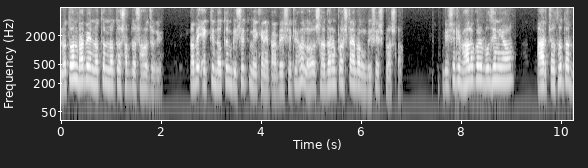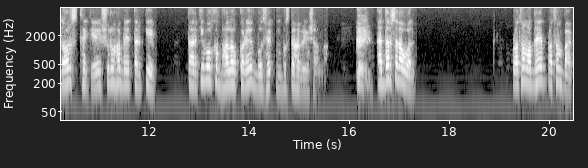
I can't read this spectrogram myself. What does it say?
নতুন ভাবে নতুন নতুন শব্দ সহযোগে। তবে একটি নতুন বিষয় তুমি এখানে পাবে, সেটি হলো সাধারণ প্রশ্ন এবং বিশেষ প্রশ্ন। বিষয়টি ভালো করে বুঝে নিও। আর চতুর্থ দর্শ থেকে শুরু হবে তারকিব। তারকিবও খুব ভালো করে বুঝে, বুঝতে হবে ইনশাআল্লাহ। আদার্সুল আউ্বাল প্রথম অধ্যায়ে, প্রথম পাঠ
